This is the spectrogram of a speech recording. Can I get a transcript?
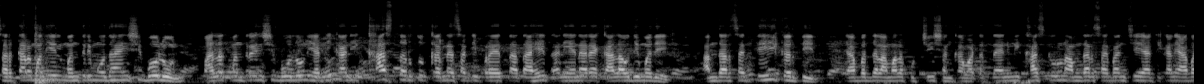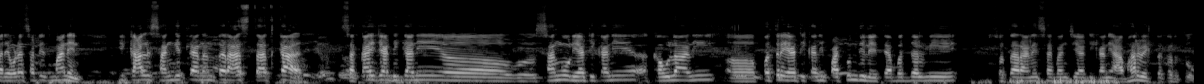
सरकारमधील मंत्री मोदयांशी बोलून पालकमंत्र्यांशी बोलून या ठिकाणी खास तरतूद करण्यासाठी प्रयत्नात आहेत आणि येणाऱ्या कालावधीमध्ये आमदार साहेब तेही करतील. त्याबद्दल आम्हाला कुठचीही शंका वाटत नाही आणि मी खास करून आमदार साहेबांचे या ठिकाणी आभार एवढ्यासाठीच मानेन की काल सांगितल्यानंतर आज तात्काळ सकाळी ज्या ठिकाणी सांगून या ठिकाणी कौला आणि पत्रे या ठिकाणी पाठवून दिले त्याबद्दल मी स्वतः राणे साहेबांचे या ठिकाणी आभार व्यक्त करतो.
